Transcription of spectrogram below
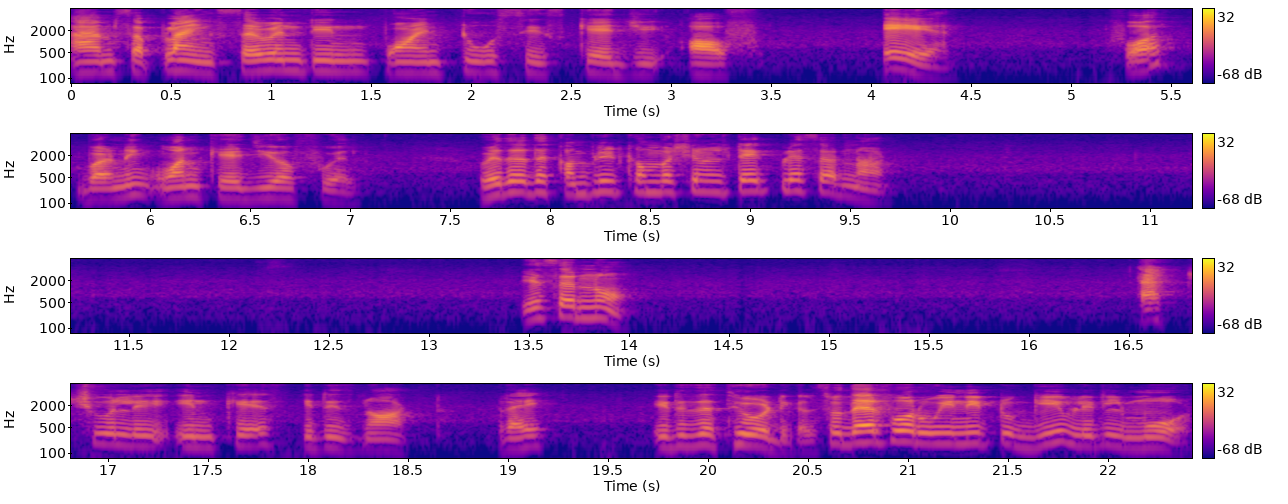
I am supplying 17.26 kg of air for burning 1 kg of fuel. Whether the complete combustion will take place or not? Yes or no? Actually in case it is not right, it is a theoretical. So, therefore, we need to give little more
